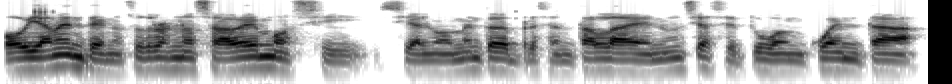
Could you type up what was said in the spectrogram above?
obviamente nosotros no sabemos si, si al momento de presentar la denuncia se tuvo en cuenta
